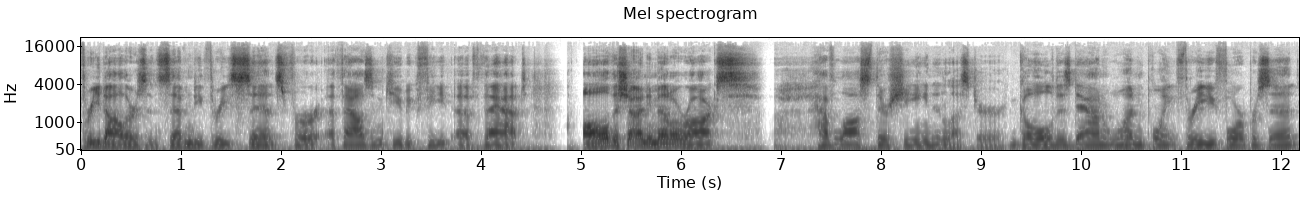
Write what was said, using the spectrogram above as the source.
$3.73 for a thousand cubic feet of that. All the shiny metal rocks uh, have lost their sheen and luster. Gold is down 1.34%.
